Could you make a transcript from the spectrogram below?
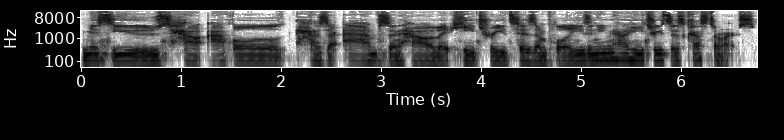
misuse how Apple has their apps and how that he treats his employees and even how he treats his customers.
